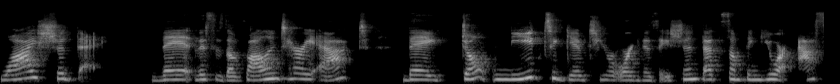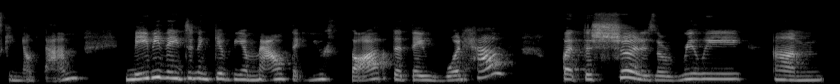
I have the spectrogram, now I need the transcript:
why should they? They this is a voluntary act. They don't need to give to your organization. That's something you are asking of them. Maybe they didn't give the amount that you thought that they would have but the should is a really um,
